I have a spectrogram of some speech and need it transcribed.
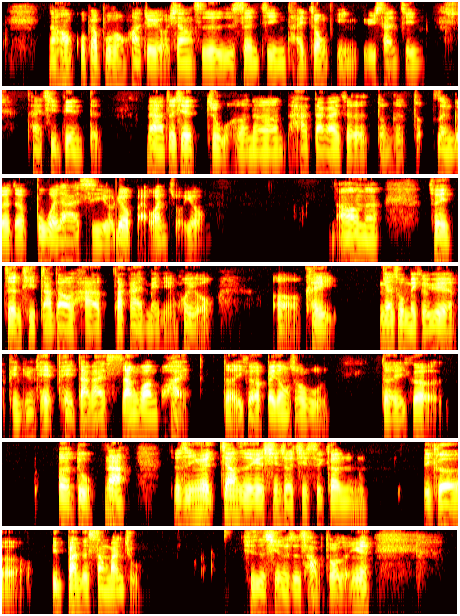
然后股票部分的话就有像是日盛金、台中银、玉山金、台气电等。那这些组合呢，它大概的整个整个的部位大概是有六百万左右。然后呢，所以整体达到它大概每年会有呃可以应该说每个月平均可以配大概三万块的一个被动收入的一个额度。那就是因为这样子一个薪水其实跟一个一般的上班族其实薪水是差不多的，因为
